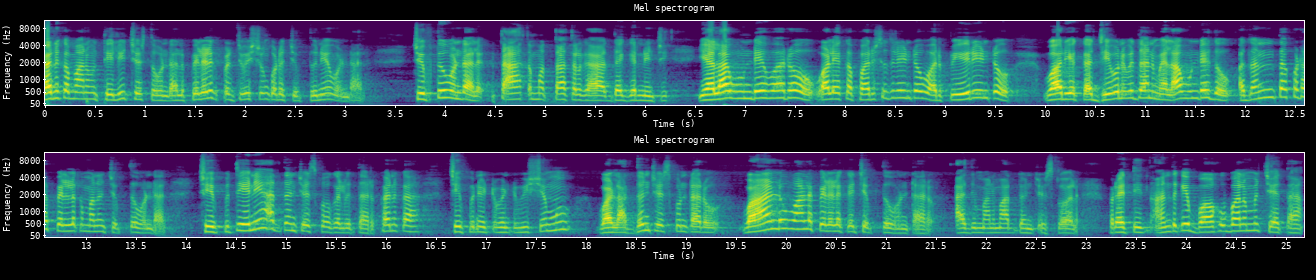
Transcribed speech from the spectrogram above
కనుక మనం తెలియచేస్తూ ఉండాలి. పిల్లలకి ప్రతి విషయం కూడా చెప్తూనే ఉండాలి. చెప్తూ ఉండాలి. తాత ముత్తాతలుగా దగ్గర నుంచి ఎలా ఉండేవారో వాళ్ళ యొక్క పరిస్థితులు ఏంటో వారి పేరేంటో వారి యొక్క జీవన విధానం ఎలా ఉండేదో అదంతా కూడా పిల్లలకు మనం చెప్తూ ఉండాలి. చెప్తేనే అర్థం చేసుకోగలుగుతారు. కనుక చెప్పినటువంటి విషయము వాళ్ళు అర్థం చేసుకుంటారు. వాళ్ళు వాళ్ళ పిల్లలకే చెప్తూ ఉంటారు. అది మనం అర్థం చేసుకోవాలి. ప్రతి అందుకే బాహుబలము చేత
